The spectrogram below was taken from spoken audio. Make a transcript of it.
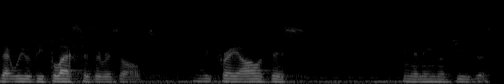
that we would be blessed as a result. We pray all of this in the name of Jesus.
